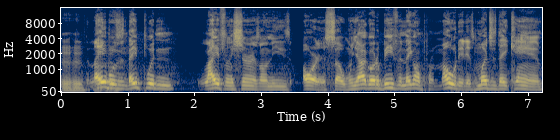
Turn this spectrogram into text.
Mm-hmm. The labels is they putting life insurance on these artists. So when y'all go to beefing, they gonna promote it as much as they can.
